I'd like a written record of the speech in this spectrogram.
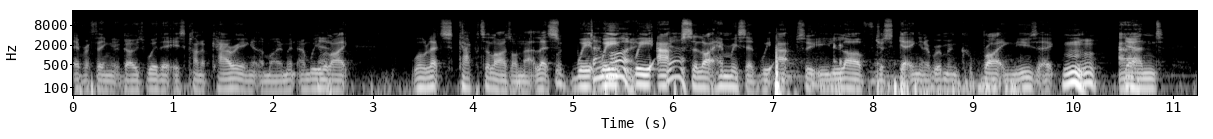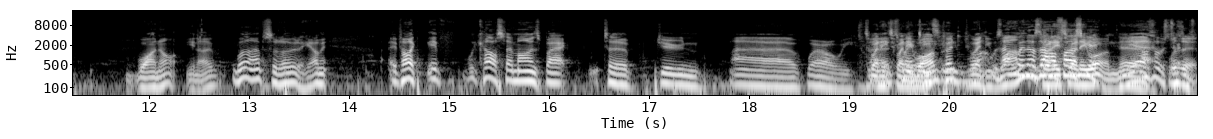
everything that goes with it is kind of carrying at the moment. And we were like, well, let's capitalize on that. Let's we damn we, right, we yeah. absolutely like Henry said, we absolutely love just getting in a room and writing music. Yeah. and why not? You know, Well, absolutely. I mean, if I if we cast our minds back to June, uh, where are we? 2021? 2021. was that when that was our first gig? 2021, yeah. I thought it was Was it?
